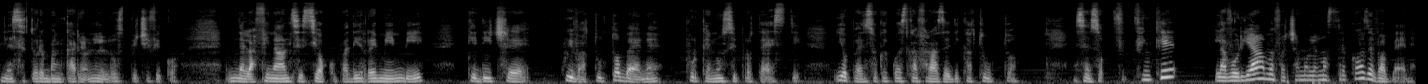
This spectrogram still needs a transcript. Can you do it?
nel settore bancario nello specifico, nella finanza si occupa di renminbi, che dice qui va tutto bene purché non si protesti. Io penso che questa frase dica tutto. Nel senso, f- finché lavoriamo e facciamo le nostre cose va bene,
